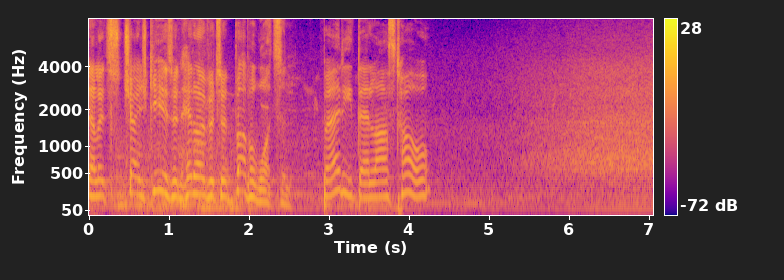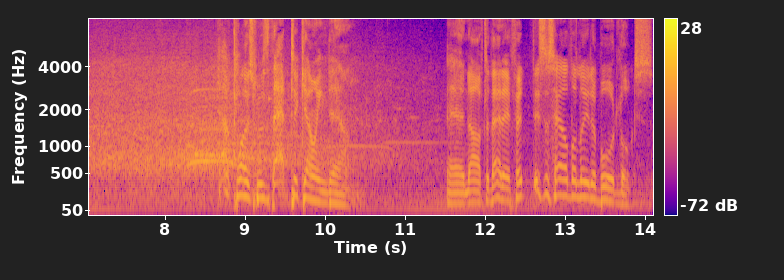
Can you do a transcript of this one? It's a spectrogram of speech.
Now let's change gears and head over to Bubba Watson. Birdied their last hole. How close was that to going down? And after that effort, this is how the leaderboard looks.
